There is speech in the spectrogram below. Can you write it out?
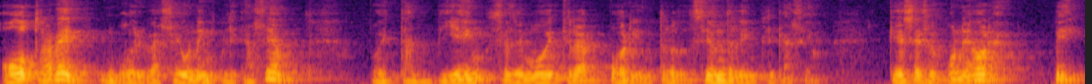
Otra vez, vuelve a ser una implicación pues también se demuestra por introducción de la implicación. ¿Qué se supone ahora? P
